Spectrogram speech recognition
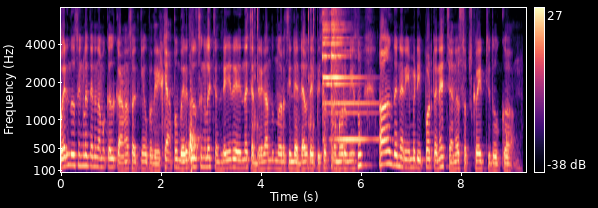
വരും ദിവസങ്ങളിൽ തന്നെ നമുക്കത് കാണാൻ സാധിക്കും പ്രതീക്ഷിക്കാം. അപ്പം വരും ദിവസങ്ങളിൽ ചന്ദ്രഗിരി എഴുതുന്ന ചന്ദ്രകാന്ത് നിറച്ചിന്റെ എല്ലാവിധ എപ്പിസോഡ് പ്രമോ റിവ്യൂസും ആദ്യം തന്നെ അറിയാൻ വേണ്ടി ഇപ്പോൾ തന്നെ ചാനൽ സബ്സ്ക്രൈബ് ചെയ്ത് നോക്കുക.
